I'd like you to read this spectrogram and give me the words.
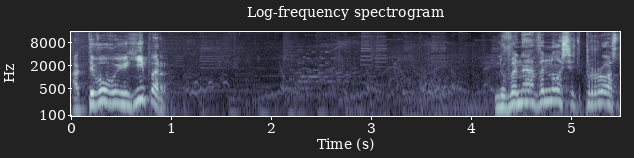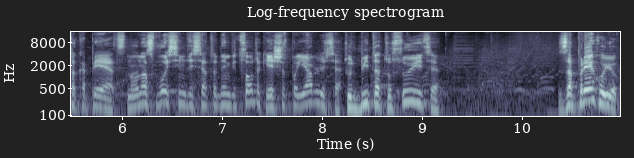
Активовую гіпер. Ну мене виносять просто капець. Ну у нас 81%, я щас появлюся. Тут біта тусується. Запригую.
